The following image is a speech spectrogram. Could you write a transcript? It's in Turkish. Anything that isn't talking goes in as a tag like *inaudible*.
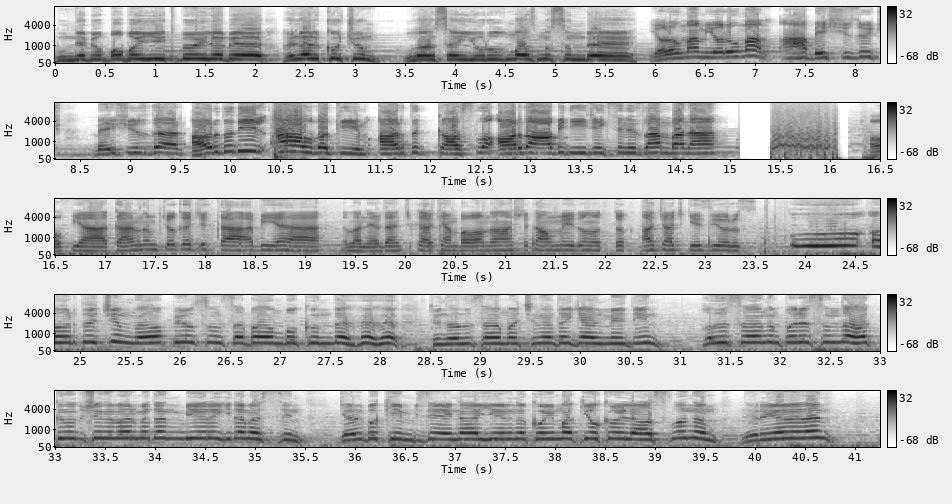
Bu ne be baba yiğit böyle be. Helal koçum. Ulan sen yorulmaz mısın be? Yorulmam yorulmam. Aa 503. 504 Arda değil al bakayım artık kaslı Arda abi diyeceksiniz lan bana Of ya karnım çok acıktı abi ya Ulan evden çıkarken babamdan harçlık almayı da unuttuk aç aç geziyoruz Oo Ardacığım ne yapıyorsun sabahın bokunda? *laughs* Dün halı saha maçına da gelmedin. Halı sahanın parasında hakkını düşeni vermeden bir yere gidemezsin. Gel bakayım bizi enayi yerine koymak yok öyle aslanım. Nereye veren?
